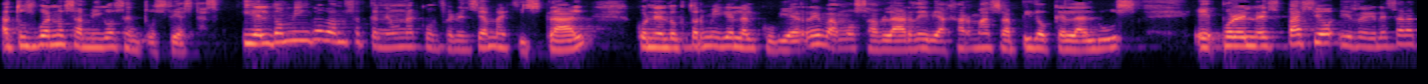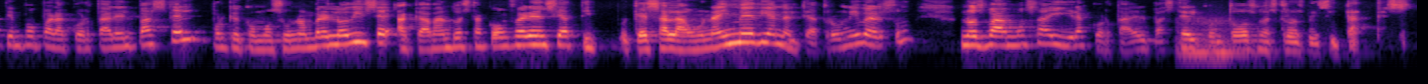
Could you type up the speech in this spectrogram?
a tus buenos amigos en tus fiestas. Y el domingo vamos a tener una conferencia magistral con el doctor Miguel Alcubierre. Vamos a hablar de viajar más rápido que la luz eh, por el espacio y regresar a tiempo para cortar el pastel, porque como su nombre lo dice, acabando esta conferencia, que es a la una y media en el Teatro Universum, nos vamos a ir a cortar el pastel con todos nuestros visitantes.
